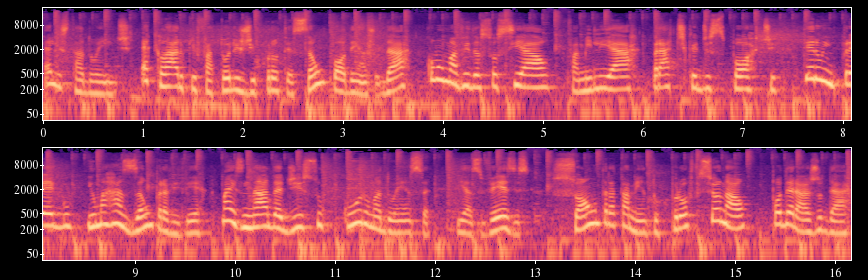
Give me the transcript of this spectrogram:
ela está doente. É claro que fatores de proteção podem ajudar, como uma vida social, familiar, prática de esporte, ter um emprego e uma razão para viver. Mas nada disso cura uma doença e às vezes só um tratamento profissional poderá ajudar.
